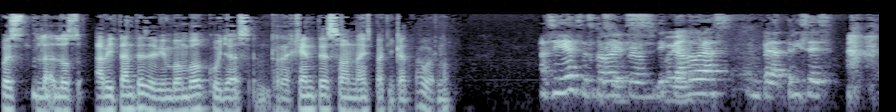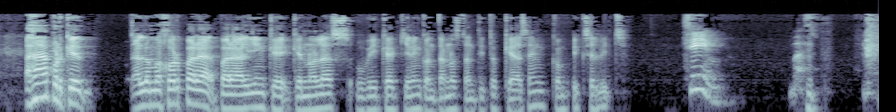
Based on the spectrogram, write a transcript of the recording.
pues los habitantes de Bimbombo cuyas regentes son Ice Pack y Cat Power, ¿no? Así es, es correcto. Dictadoras, emperatrices. Ajá, porque a lo mejor para, para alguien que, que, no las ubica, ¿quieren contarnos tantito qué hacen con Pixel Beats? Sí, vas.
